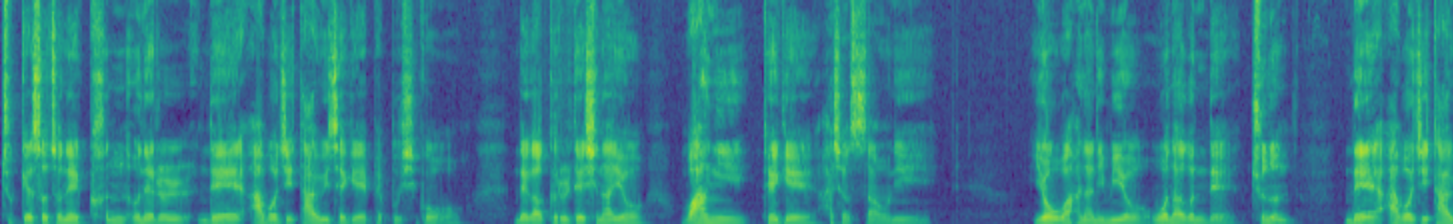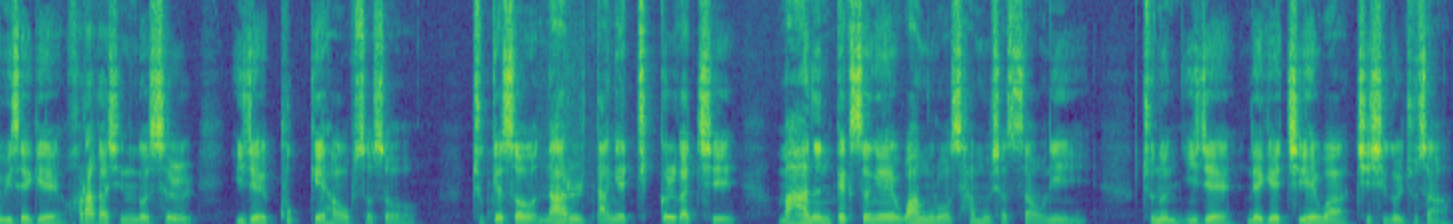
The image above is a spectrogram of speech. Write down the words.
주께서 전에 큰 은혜를 내 아버지 다윗에게 베푸시고 내가 그를 대신하여 왕이 되게 하셨사오니 여호와 하나님이여 원하건대 주는 내 아버지 다윗에게 허락하신 것을 이제 굳게 하옵소서. 주께서 나를 땅에 티끌같이 많은 백성의 왕으로 삼으셨사오니 주는 이제 내게 지혜와 지식을 주사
